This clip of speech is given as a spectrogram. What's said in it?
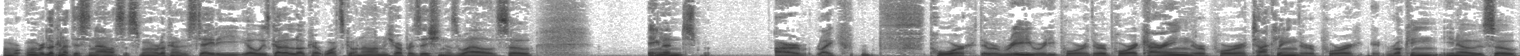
when we're, when we're, looking at this analysis, when we're looking at this data, you always got to look at what's going on with your position as well. So England are like poor. They were really, really poor. They were poor at carrying. They were poor at tackling. They were poor at rucking. You know, so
